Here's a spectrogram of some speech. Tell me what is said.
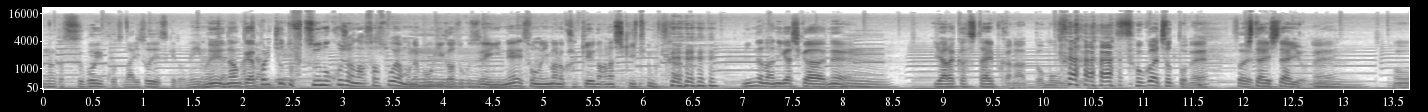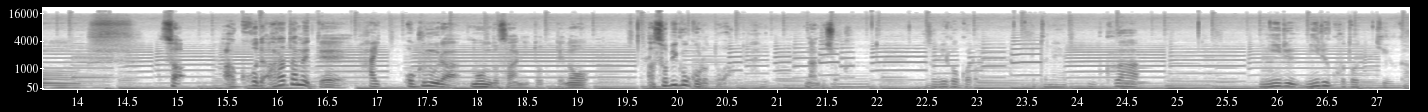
なんかすごいことなりそうですけどね今ねなんかやっぱりちょっと今普通の子じゃなさそうやもんねうん。ボギー家族全員ね。その今の家系の話聞いてもさ。みんな何がしかね、うん。やらかすタイプかなと思うんでそこはちょっとね期待したいようね、んうんさあここで改めてはい。奥村モンドさんにとっての遊び心とは何でしょうか、遊び心。えっとね僕は見る見ることっていうか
